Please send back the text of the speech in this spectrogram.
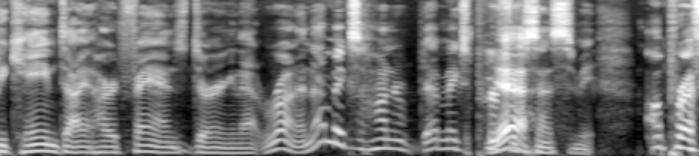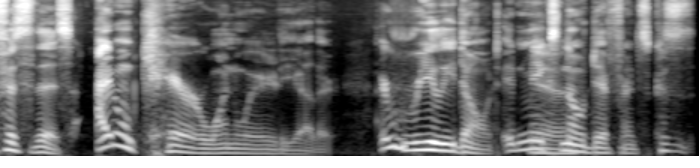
became diehard fans during that run, and that makes a hundred. That makes perfect Yeah. sense to me. I'll preface this: I don't care one way or the other. I really don't. It makes Yeah. no difference because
